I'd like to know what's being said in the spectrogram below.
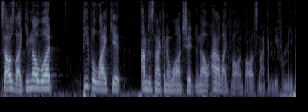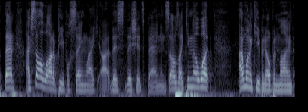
So I was like, you know what? People like it. I'm just not gonna watch it. You know, I don't like volleyball. It's not gonna be for me. But then I saw a lot of people saying like, uh, this this shit's banging. So I was like, you know what? I want to keep an open mind.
